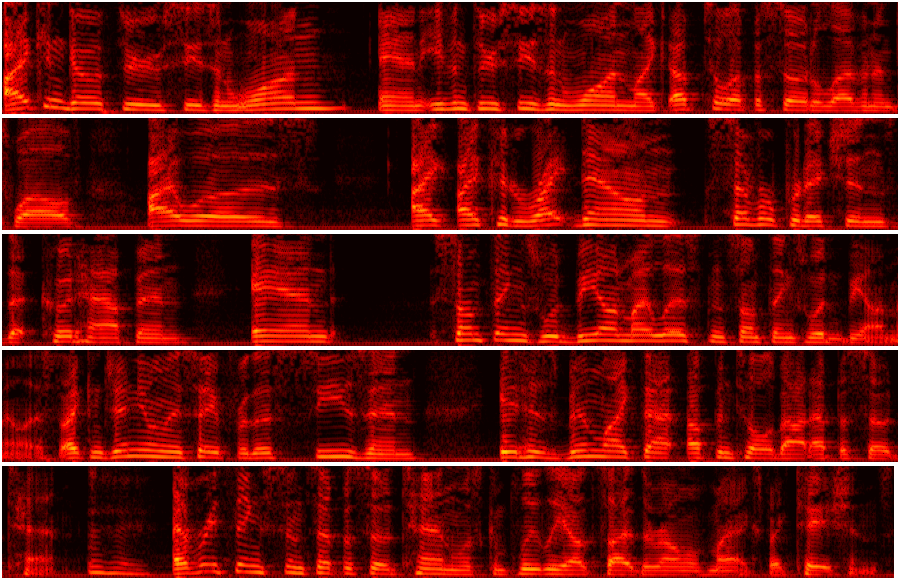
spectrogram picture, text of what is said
I can go through season one and even through season one, like up till episode 11 and 12, I was, I, I could write down several predictions that could happen and some things would be on my list and some things wouldn't be on my list. I can genuinely say for this season, it has been like that up until about episode 10. Mm-hmm. Everything since episode 10 was completely outside the realm of my expectations.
